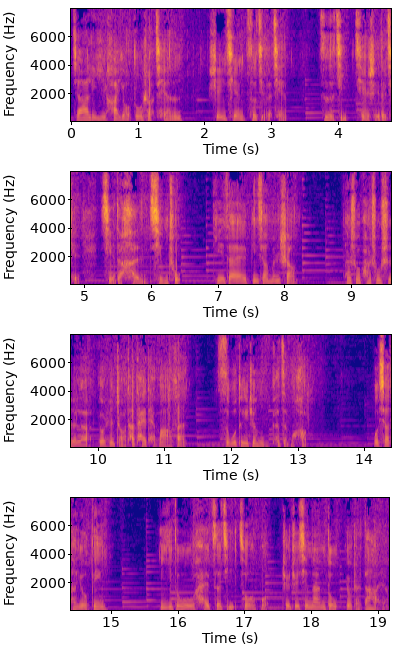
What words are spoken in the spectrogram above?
家里还有多少钱、谁欠自己的钱、自己欠谁的钱写得很清楚，贴在冰箱门上。他说怕出事了，有人找他太太麻烦，死无对证可怎么好？我笑他有病，一度还自己琢磨，这执行难度有点大呀，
